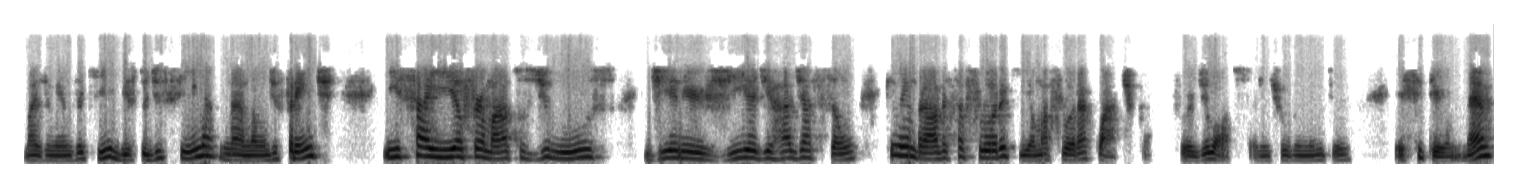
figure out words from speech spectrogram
mais ou menos aqui, visto de cima, não de frente, e saía formatos de luz, de energia, de radiação, que lembrava essa flor aqui. É uma flor aquática, flor de lótus. A gente usa muito esse termo, né?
